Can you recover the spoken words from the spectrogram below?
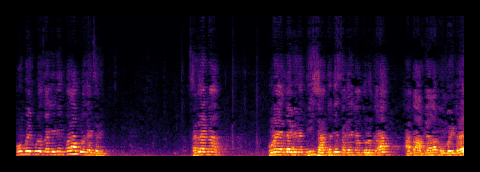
मुंबई कुठं चालली नाही मला कुठं जायचं नाही. सगळ्यांना पुन्हा एकदा विनंती शांततेत सगळ्यांनी आंदोलन करा. आता आपल्याला मुंबईकडे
